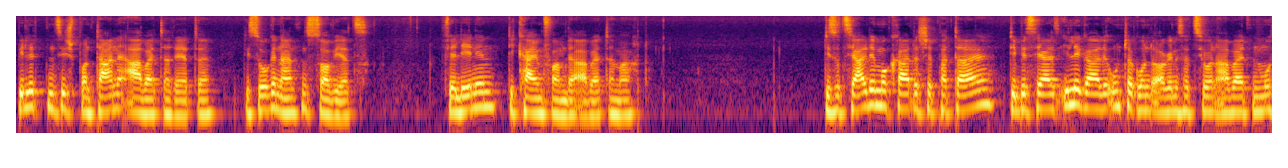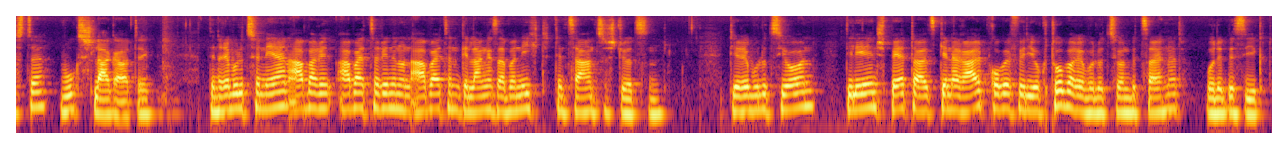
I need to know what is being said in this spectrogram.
bildeten sie spontane Arbeiterräte, die sogenannten Sowjets. Für Lenin die Keimform der Arbeitermacht. Die Sozialdemokratische Partei, die bisher als illegale Untergrundorganisation arbeiten musste, wuchs schlagartig. Den revolutionären Arbeiterinnen und Arbeitern gelang es aber nicht, den Zaren zu stürzen. Die Revolution, die Lenin später als Generalprobe für die Oktoberrevolution bezeichnet, wurde besiegt.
